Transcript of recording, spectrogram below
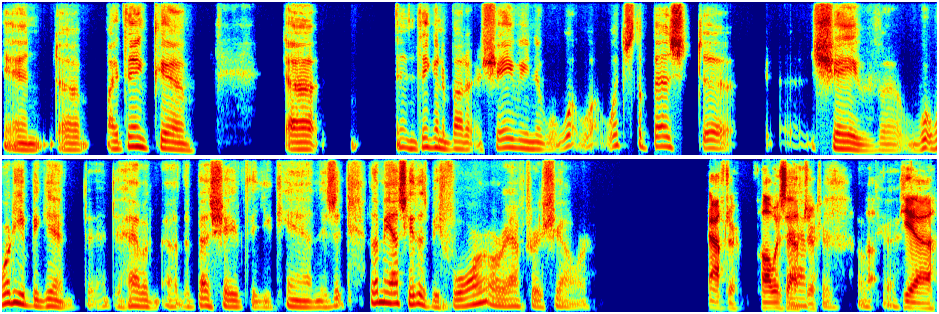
and uh, I think, uh, uh, in thinking about shaving, what, what, what's the best shave? Wh- where do you begin to, to have a, the best shave that you can? Is it? Let me ask you this: before or after a shower? After, always after. after. Okay. yeah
